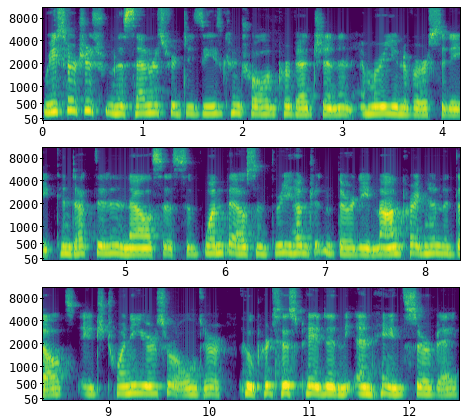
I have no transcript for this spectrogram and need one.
Researchers from the Centers for Disease Control and Prevention and Emory University conducted an analysis of 1,330 non pregnant adults aged 20 years or older who participated in the NHANES survey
